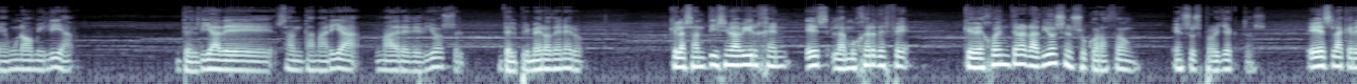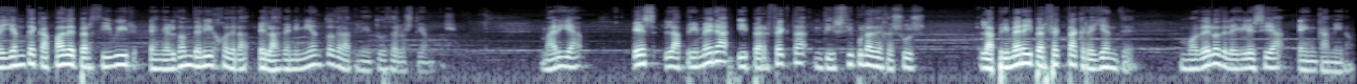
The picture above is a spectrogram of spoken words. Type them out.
en una homilía del día de Santa María, Madre de Dios, del primero de enero, que la Santísima Virgen es la mujer de fe que dejó entrar a Dios en su corazón, en sus proyectos. Es la creyente capaz de percibir en el don del Hijo el advenimiento de la plenitud de los tiempos. María es la primera y perfecta discípula de Jesús, la primera y perfecta creyente, modelo de la Iglesia en camino.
